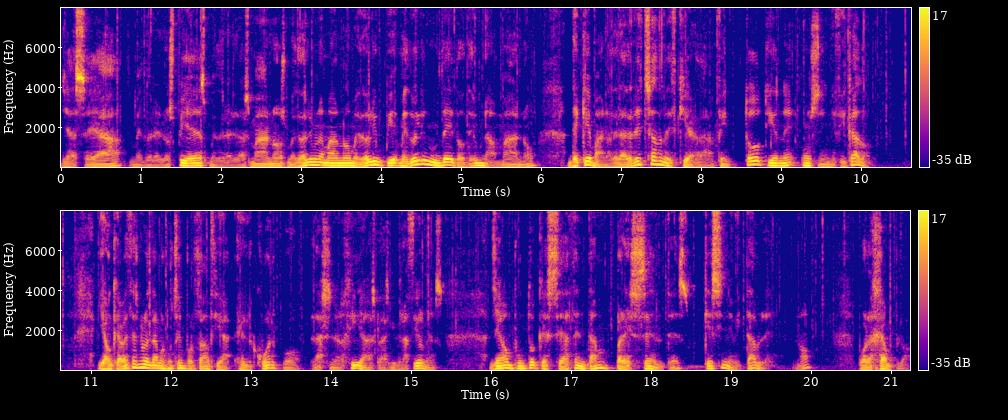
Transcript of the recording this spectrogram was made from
ya sea me duelen los pies, me duelen las manos, me duele una mano, me duele un pie, me duele un dedo de una mano. ¿De qué mano? ¿De la derecha o de la izquierda? En fin, todo tiene un significado. Y aunque a veces no le damos mucha importancia, el cuerpo, las energías, las vibraciones, llega a un punto que se hacen tan presentes que es inevitable, ¿no? Por ejemplo,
